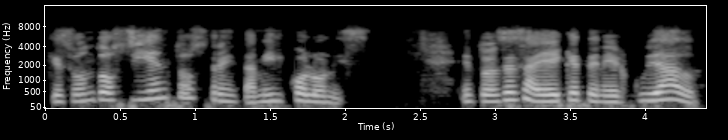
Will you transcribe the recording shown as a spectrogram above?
que son 230 mil colones. Entonces ahí hay que tener cuidado.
